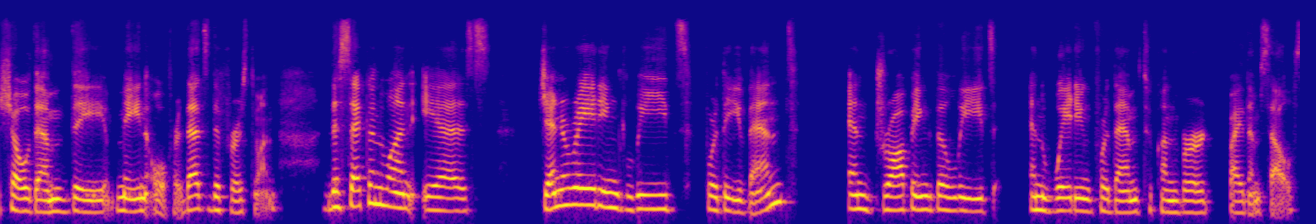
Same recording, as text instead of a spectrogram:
show them the main offer. That's the first one. The second one is generating leads for the event and dropping the leads and waiting for them to convert by themselves.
